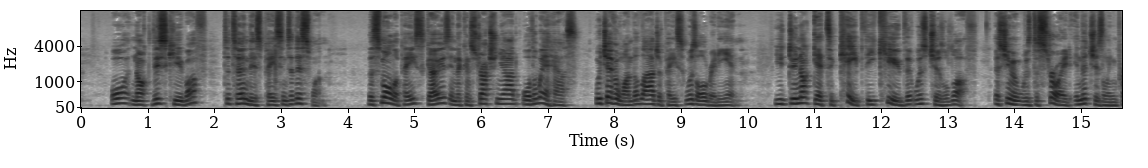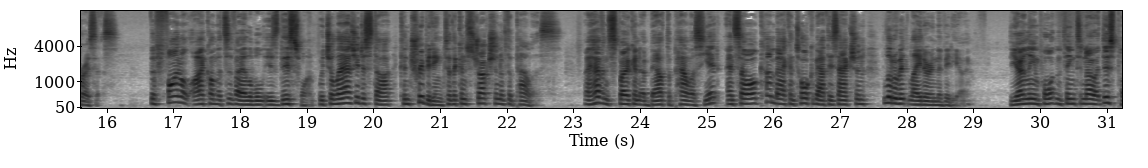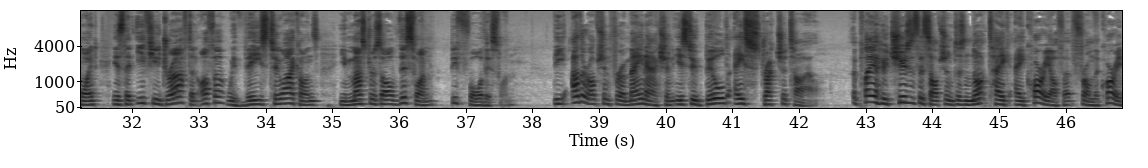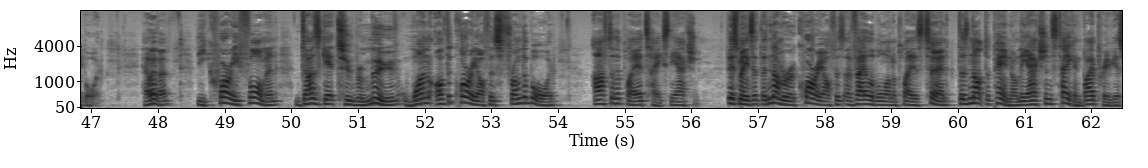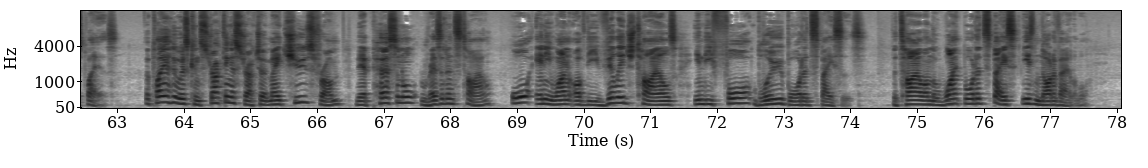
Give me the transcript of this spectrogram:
or knock this cube off to turn this piece into this one. The smaller piece goes in the construction yard or the warehouse, whichever one the larger piece was already in. You do not get to keep the cube that was chiseled off. Assume it was destroyed in the chiseling process. The final icon that's available is this one, which allows you to start contributing to the construction of the palace. I haven't spoken about the palace yet, and so I'll come back and talk about this action a little bit later in the video. The only important thing to know at this point is that if you draft an offer with these two icons, you must resolve this one before this one. The other option for a main action is to build a structure tile. A player who chooses this option does not take a quarry offer from the quarry board. However, the quarry foreman does get to remove one of the quarry offers from the board after the player takes the action. This means that the number of quarry offers available on a player's turn does not depend on the actions taken by previous players. A player who is constructing a structure may choose from their personal residence tile or any one of the village tiles in the four blue bordered spaces. The tile on the white bordered space is not available.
